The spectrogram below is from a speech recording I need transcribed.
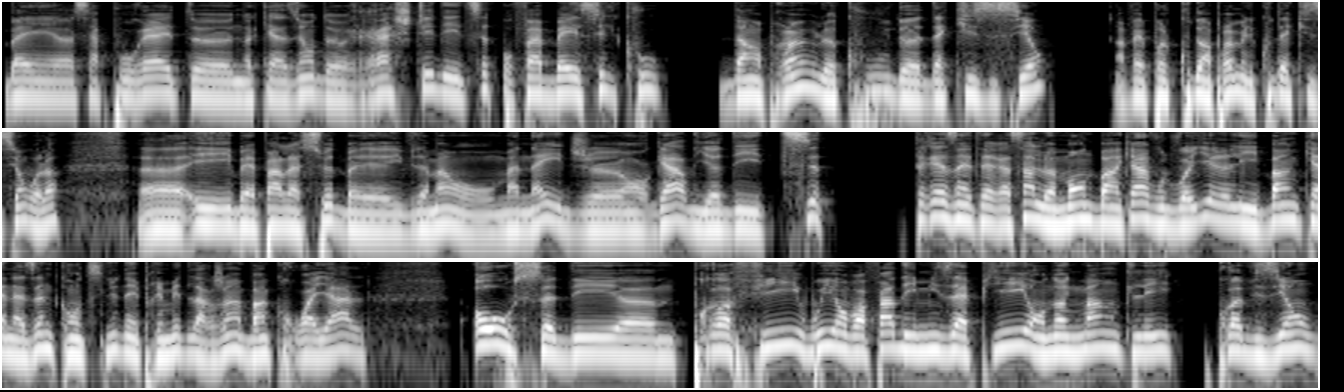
ben, ça pourrait être une occasion de racheter des titres pour faire baisser le coût d'emprunt, le coût d'acquisition. Enfin, pas le coût d'emprunt, mais le coût d'acquisition, voilà. Euh, et ben, par la suite, ben, évidemment, on manage, euh, on regarde, il y a des titres très intéressants. Le monde bancaire, vous le voyez, les banques canadiennes continuent d'imprimer de l'argent. Banque Royale, hausse des euh, profits. Oui, on va faire des mises à pied. On augmente les provisions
